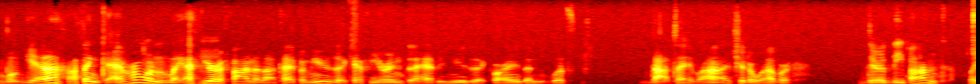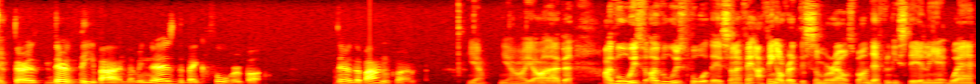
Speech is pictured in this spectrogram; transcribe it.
Well, yeah, I think everyone like if you're hmm. a fan of that type of music, if you're into heavy music or anything with that type of attitude or whatever, they're the band. Like they're they're the band. I mean, there's the big four, but they're the band, man. Yeah, yeah. I, I, I've always, I've always thought this, and I think, I think I read this somewhere else, but I'm definitely stealing it. Where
